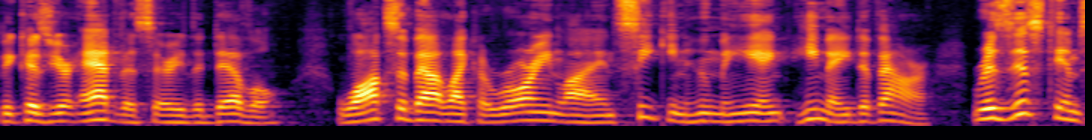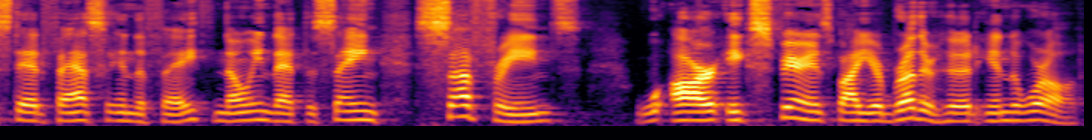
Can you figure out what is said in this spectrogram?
because your adversary, the devil, walks about like a roaring lion, seeking whom he, he may devour. Resist him steadfast in the faith, knowing that the same sufferings are experienced by your brotherhood in the world.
